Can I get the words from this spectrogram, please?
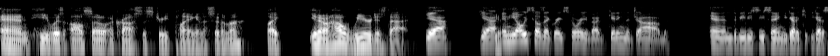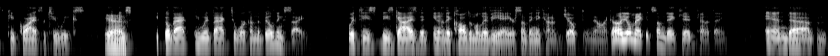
and he was also across the street playing in a cinema. Like, you know, how weird is that? yeah, yeah, Yeah. and he always tells that great story about getting the job, and the BBC saying you got to you got to keep quiet for two weeks, Yeah, and so he go back. He went back to work on the building site with these these guys that you know they called him Olivier or something. They kind of joked, you know, like oh you'll make it someday, kid, kind of thing. And um,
